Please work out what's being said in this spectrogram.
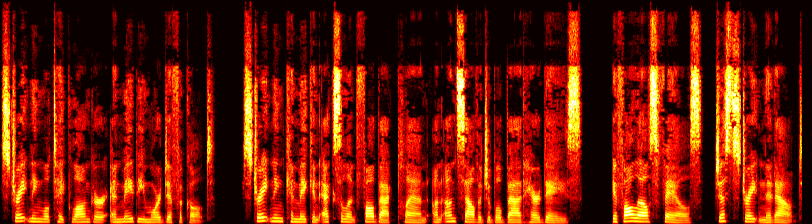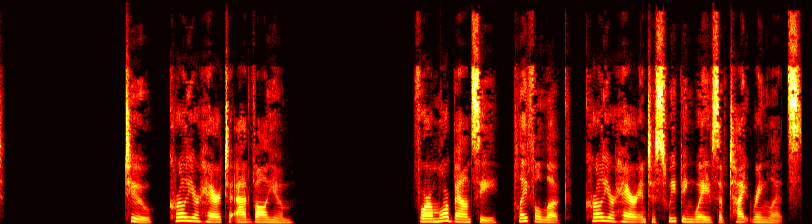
straightening will take longer and may be more difficult. Straightening can make an excellent fallback plan on unsalvageable bad hair days. If all else fails, just straighten it out. 2. Curl your hair to add volume. For a more bouncy, playful look, curl your hair into sweeping waves of tight ringlets.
